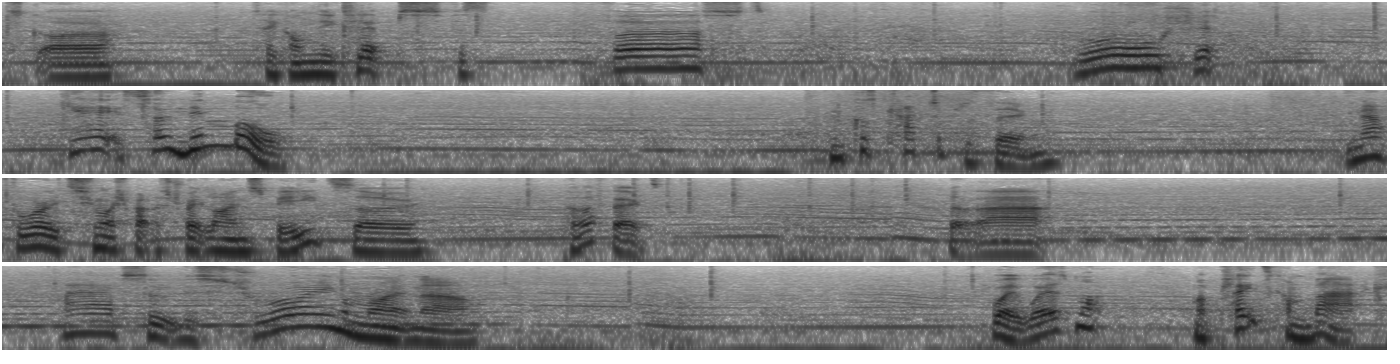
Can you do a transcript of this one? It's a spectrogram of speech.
Just gotta take on the Eclipse first. Oh shit. Yeah, it's so nimble. And because catch up's a thing, you don't have to worry too much about the straight line speed, so perfect. Look at that. I'm absolutely destroying them right now. Wait, where's my... My plate's come back.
